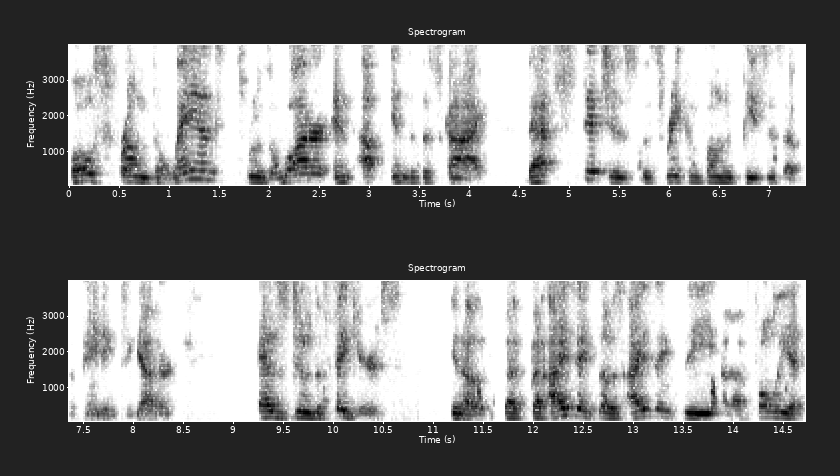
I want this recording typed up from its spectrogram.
both from the land through the water and up into the sky. That stitches the three component pieces of the painting together, as do the figures. You know, but but I think those I think the uh, foliate,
